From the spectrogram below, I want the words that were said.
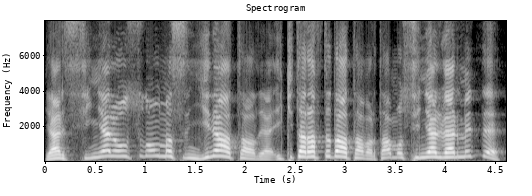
Yani sinyal olsun olmasın yine hatalı ya. İki tarafta da hata var. Tamam o sinyal vermedi de.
